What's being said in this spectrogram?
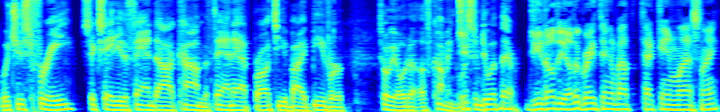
which is free, 680thefan.com. The fan app brought to you by Beaver Toyota of Cumming. Listen to it there. Do you know the other great thing about the Tech game last night?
